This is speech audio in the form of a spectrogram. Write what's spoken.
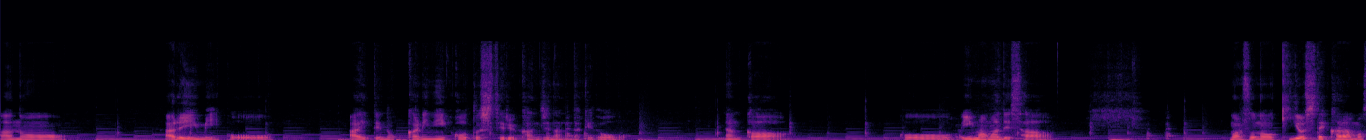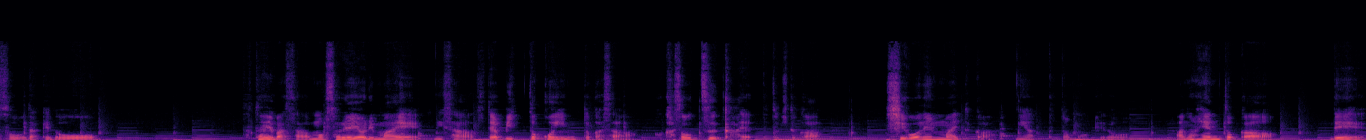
あの、ある意味、こう、あえて乗っかりに行こうとしてる感じなんだけど、なんか、こう、今までさ、まあその起業してからもそうだけど、例えばさ、もうそれより前にさ、例えばビットコインとかさ、仮想通貨流行った時とか、4、5年前とかにあったと思うけど、あの辺とかで、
